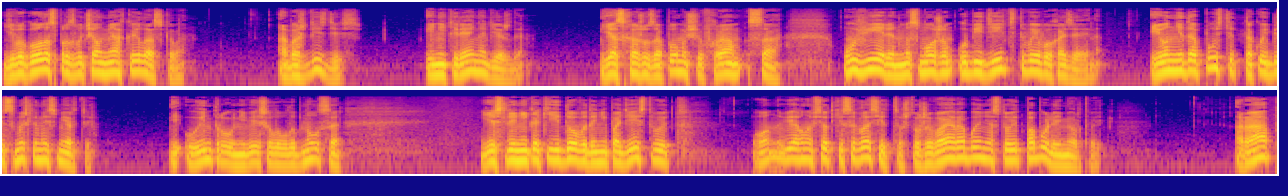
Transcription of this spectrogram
его голос прозвучал мягко и ласково. «Обожди здесь и не теряй надежды. Я схожу за помощью в храм Са. Уверен, мы сможем убедить твоего хозяина, и он не допустит такой бессмысленной смерти. И Уинтроу невесело улыбнулся. Если никакие доводы не подействуют, он, верно, все-таки согласится, что живая рабыня стоит поболее мертвой. Раб,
